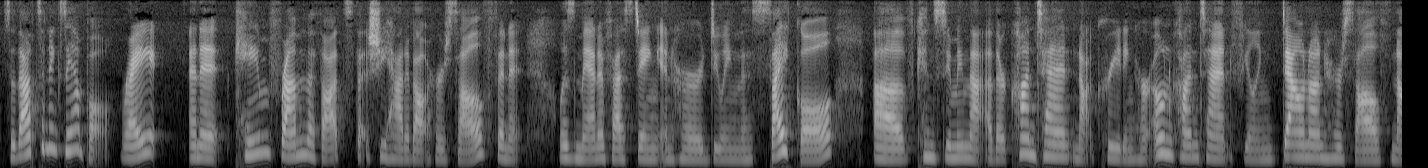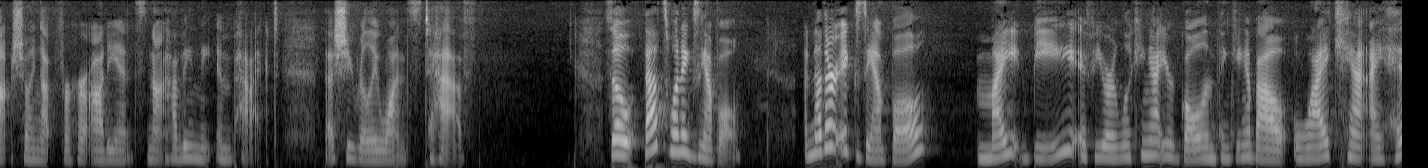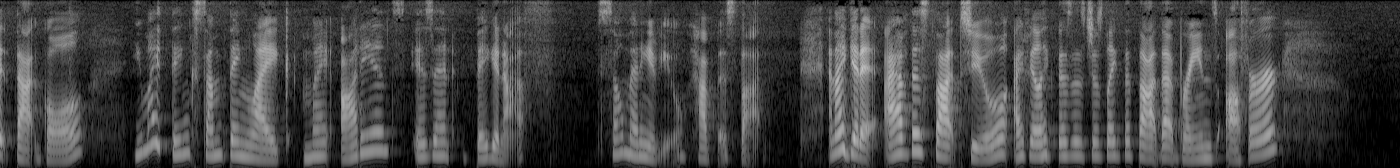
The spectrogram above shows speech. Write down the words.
So that's an example, right? And it came from the thoughts that she had about herself, and it was manifesting in her doing this cycle of consuming that other content, not creating her own content, feeling down on herself, not showing up for her audience, not having the impact that she really wants to have. So that's one example. Another example might be if you are looking at your goal and thinking about why can't I hit that goal, you might think something like, my audience isn't big enough. So many of you have this thought. And I get it. I have this thought too. I feel like this is just like the thought that brains offer.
